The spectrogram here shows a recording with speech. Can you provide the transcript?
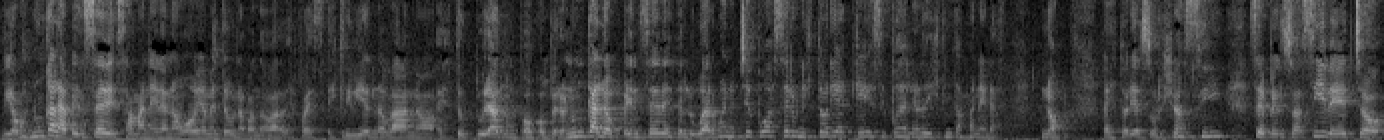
digamos, nunca la pensé de esa manera, ¿no? Obviamente uno cuando va después escribiendo va, ¿no? Estructurando un poco, pero nunca lo pensé desde el lugar, bueno, che, puedo hacer una historia que se pueda leer de distintas maneras. No, la historia surgió así, se pensó así, de hecho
